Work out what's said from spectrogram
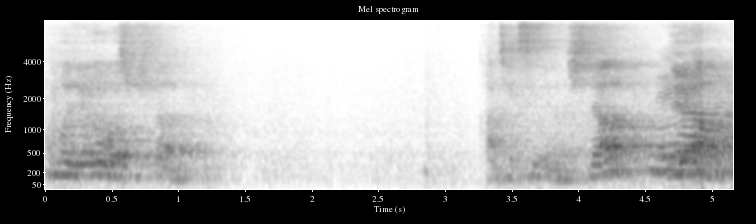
한번 읽어보십시다. 같이 읽습니다. 시작. 내가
